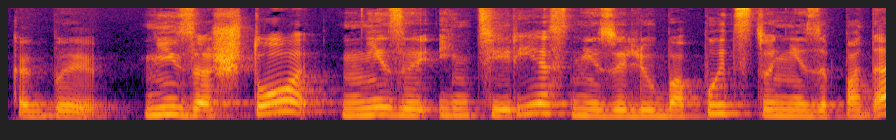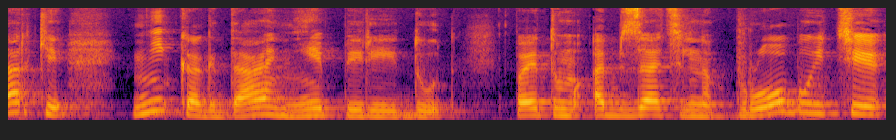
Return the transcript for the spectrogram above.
как бы ни за что, ни за интерес, ни за любопытство, ни за подарки никогда не перейдут. Поэтому обязательно пробуйте,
